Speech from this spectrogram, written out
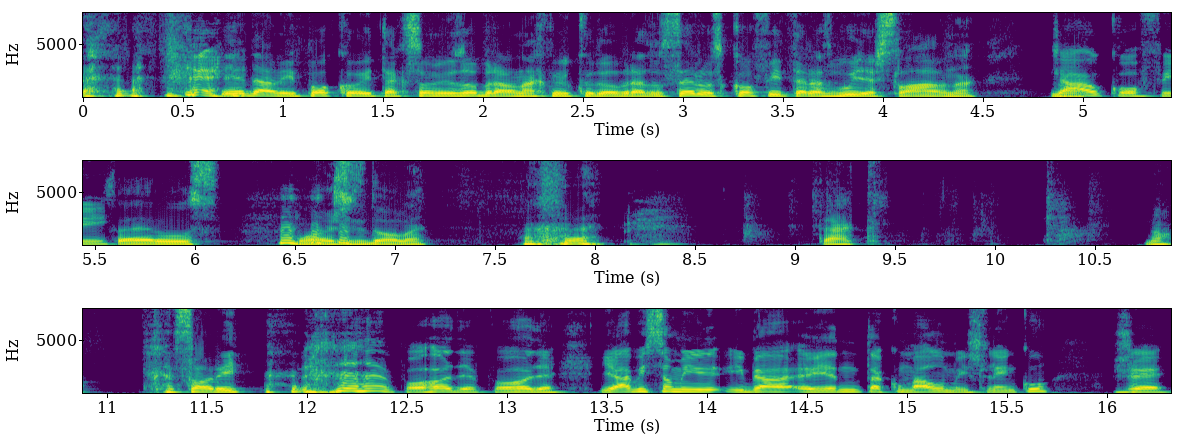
Nedá mi pokoj, tak som ju zobral na chvíľku do obradu. Serus, kofi, teraz budeš slávna. No. Čau, kofi. Serus, môžeš ísť dole. tak. Sorry. pohode, pohode. Ja by som iba jednu takú malú myšlienku, že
